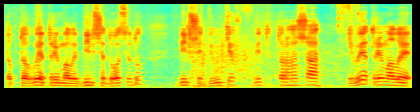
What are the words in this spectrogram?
Тобто ви отримали більше досвіду, більше дюків від торгаша, і ви отримали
